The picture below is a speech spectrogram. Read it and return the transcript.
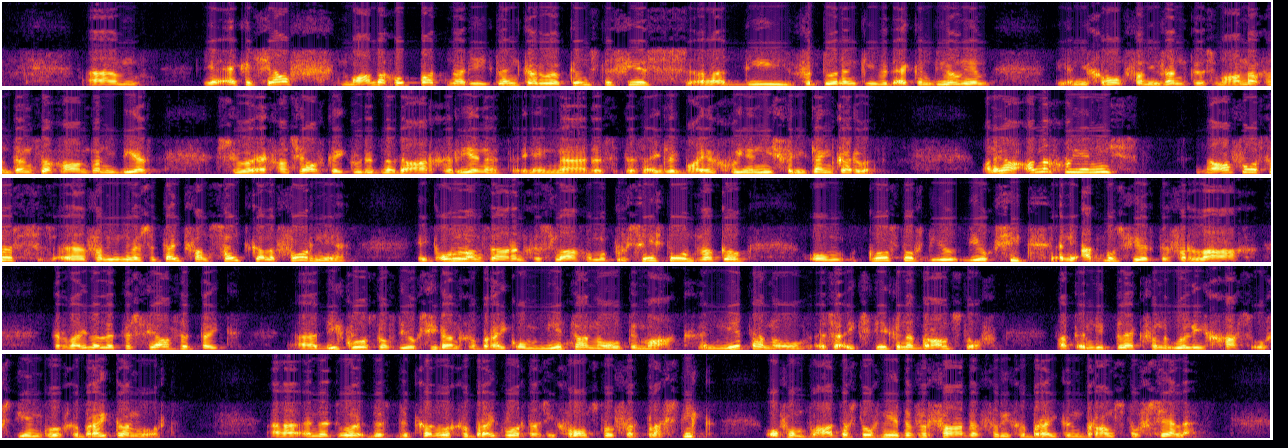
Ehm um, ja, ek is self maandag op pad na die Klein Karoo Kunstefees, uh die vertoningkie wat ek in deelneem, die in die grond van die wind is maandag en dinsdag aand aan die beurt. So ek gaan self kyk hoe dit nou daar gereën het en en uh, dis dis eintlik baie goeie nuus vir die Klein Karoo. Maar ja, ander goeie nuus. Navorsers uh, van die Universiteit van Suid-Kalifornië het onlangs daarin geslaag om 'n proses te ontwikkel om koolstofdioksied in die atmosfeer te verlaag terwyl hulle terselfdertyd uh, die koolstofdioksied dan gebruik om metanol te maak. En metanol is 'n uitstekende brandstof wat in die plek van olie, gas of steenkool gebruik kan word. Uh en dit ook dis dit kan ook gebruik word as die grondstof vir plastiek of om waterstof mee te vervaardig vir die gebruik in brandstofselle.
